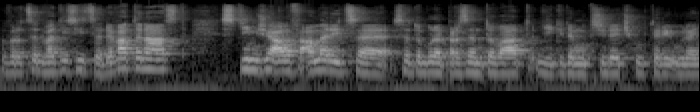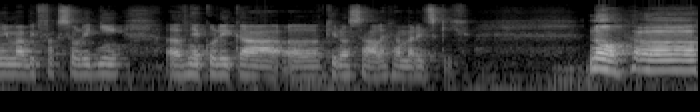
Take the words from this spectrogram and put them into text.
v roce 2019, s tím, že ale v Americe se to bude prezentovat díky tomu 3D, který údajně má být fakt solidní eh, v několika uh, kinosálech amerických. No, uh,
